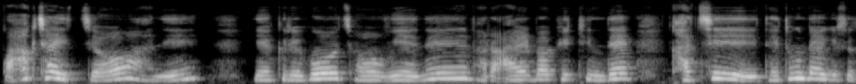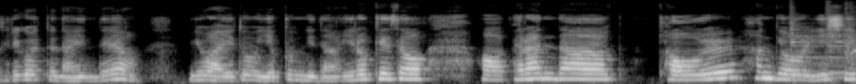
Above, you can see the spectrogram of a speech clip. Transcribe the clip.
꽉 차 있죠 안이. 예 그리고 저 위에는 바로 알바 뷰티인데 같이 대통다육에서 데리고 왔던 아이인데요. 이 아이도 예쁩니다. 이렇게 해서 어 베란다 겨울 한겨울 21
